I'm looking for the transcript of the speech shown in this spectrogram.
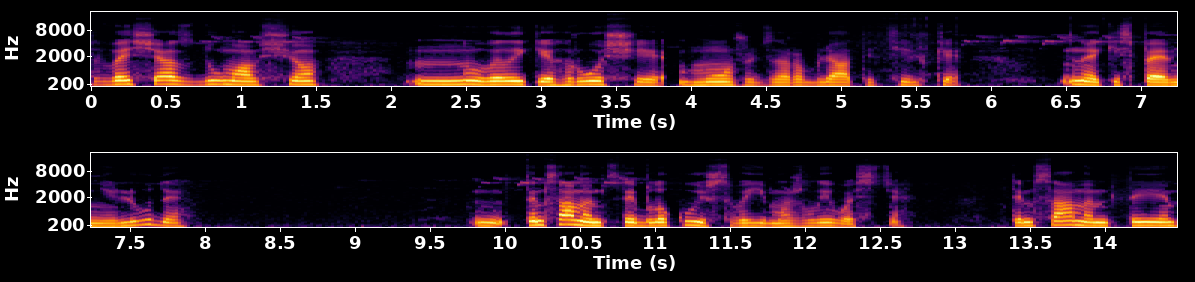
весь час думав, що ну, великі гроші можуть заробляти тільки ну, якісь певні люди, тим самим ти блокуєш свої можливості. Тим самим ти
